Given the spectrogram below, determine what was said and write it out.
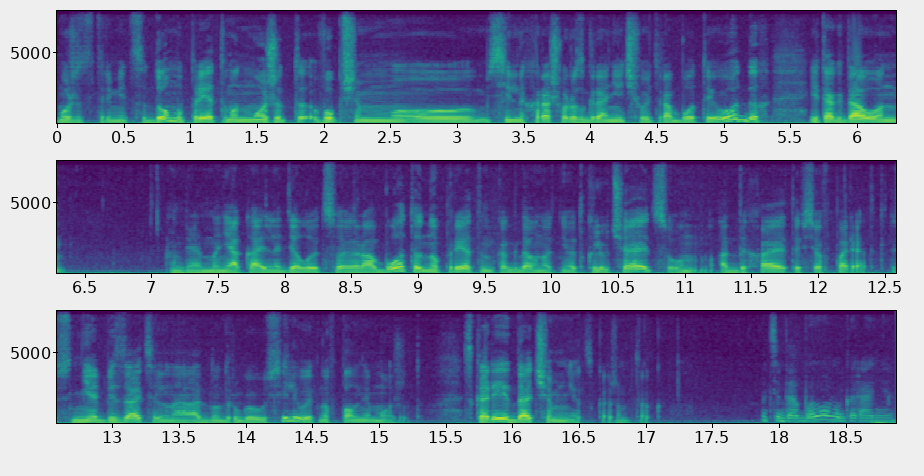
может стремиться дома, при этом он может, в общем, э, сильно хорошо разграничивать работу и отдых, и тогда он маниакально делают свою работу, но при этом, когда он от нее отключается, он отдыхает и все в порядке. То есть не обязательно одно другое усиливает, но вполне может. Скорее да, чем нет, скажем так. У тебя было выгорание?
